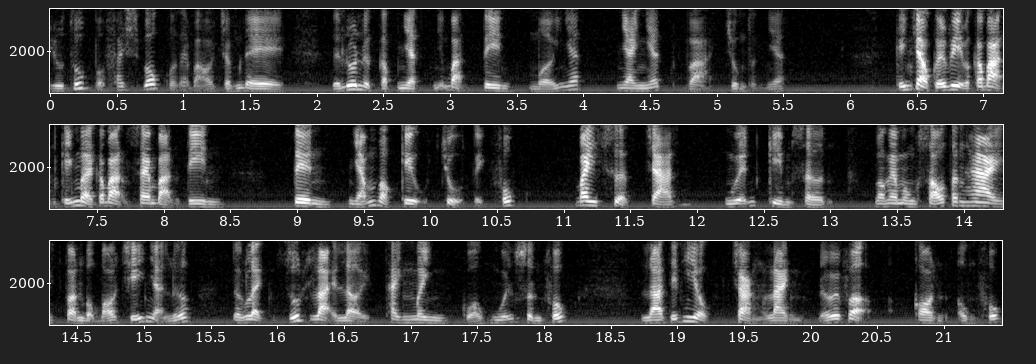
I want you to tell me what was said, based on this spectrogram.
YouTube và Facebook của Thời báo.de để luôn được cập nhật những bản tin mới nhất, nhanh nhất và trung thực nhất. Kính chào quý vị và các bạn, kính mời các bạn xem bản tin Tên nhắm vào cựu Chủ tịch Phúc, bay sượt chán Nguyễn Kim Sơn. Vào ngày 6 tháng 2, toàn bộ báo chí nhà nước được lệnh rút lại lời thanh minh của ông Nguyễn Xuân Phúc là tín hiệu chẳng lành đối với vợ con ông Phúc.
